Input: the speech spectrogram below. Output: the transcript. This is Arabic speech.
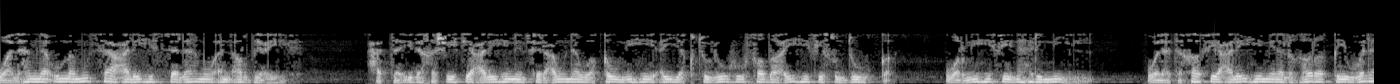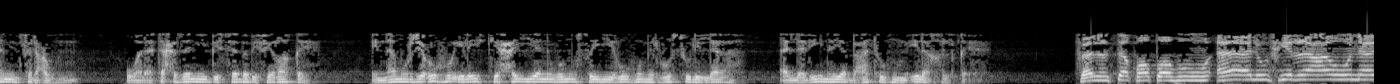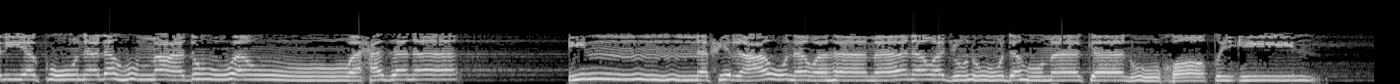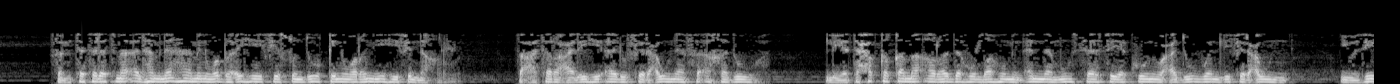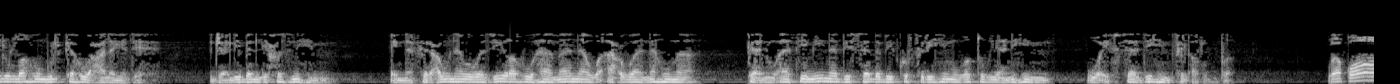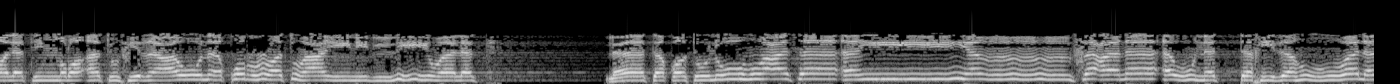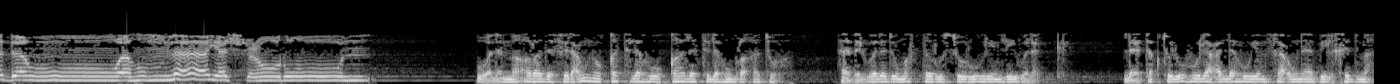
وألهمنا أم موسى عليه السلام أن أرضعيه حتى إذا خشيت عليه من فرعون وقومه أن يقتلوه فضعيه في صندوق وارميه في نهر النيل ولا تخافي عليه من الغرق ولا من فرعون ولا تحزني بسبب فراقه إنا مرجعوه إليك حيا ومصيروه من رسل الله الذين يبعثهم إلى خلقه. فالتقطه آل فرعون ليكون لهم عدوا وحزنا. إن فرعون وهامان وجنودهما كانوا خاطئين. فامتثلت ما ألهمناها من وضعه في صندوق ورميه في النهر فعثر عليه آل فرعون فأخذوه ليتحقق ما أراده الله من أن موسى سيكون عدوا لفرعون. يزيل الله ملكه على يده جالبا لحزنهم. إن فرعون ووزيره هامان وأعوانهما كانوا آثمين بسبب كفرهم وطغيانهم وإفسادهم في الأرض. وقالت امرأة فرعون قرة عين لي ولك لا تقتلوه عسى أن ينفعنا أو نتخذه ولدا وهم لا يشعرون. ولما أراد فرعون قتله قالت له امرأته هذا الولد مصدر سرور لي ولك. لا تقتلوه لعله ينفعنا بالخدمة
